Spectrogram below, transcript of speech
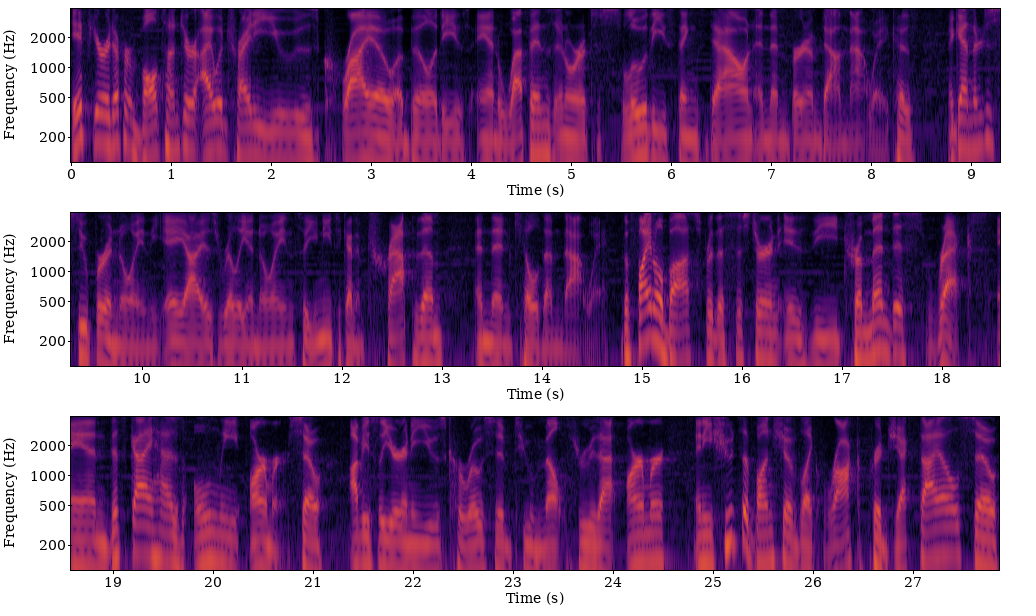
if you're a different Vault Hunter, I would try to use cryo abilities and weapons in order to slow these things down and then burn them down that way. Because again, they're just super annoying. The AI is really annoying, so you need to kind of trap them and then kill them that way. The final boss for the Cistern is the Tremendous Rex, and this guy has only armor. So Obviously, you're going to use corrosive to melt through that armor, and he shoots a bunch of like rock projectiles. So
